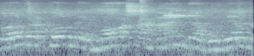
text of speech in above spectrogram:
দরজা খোলে মশা নাই যাবো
